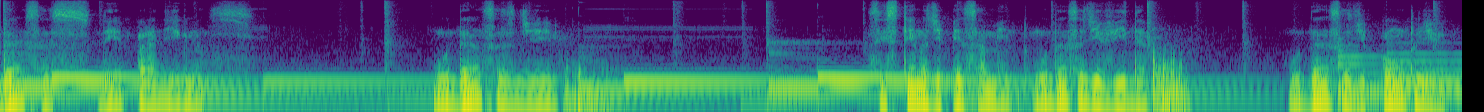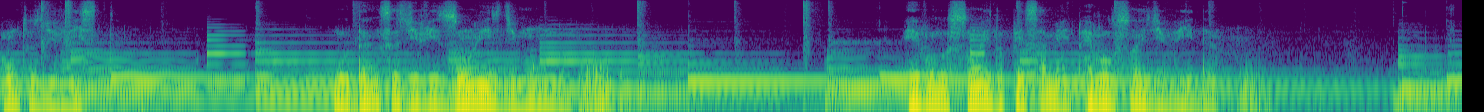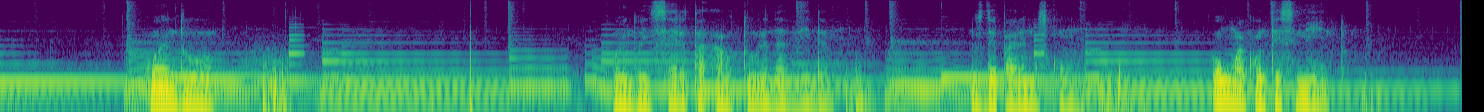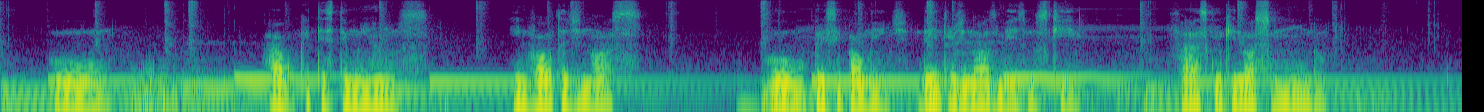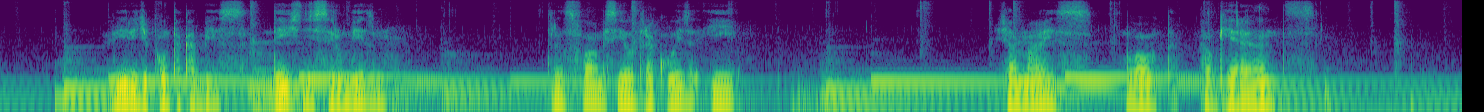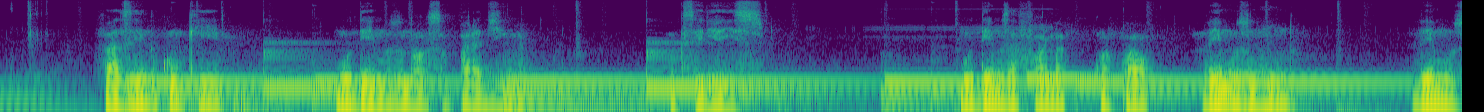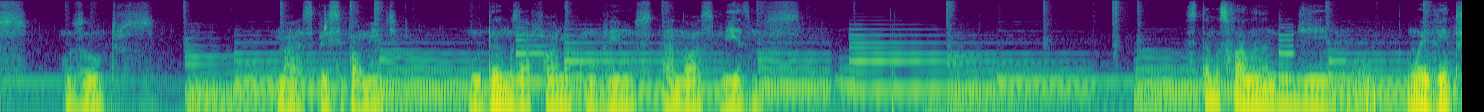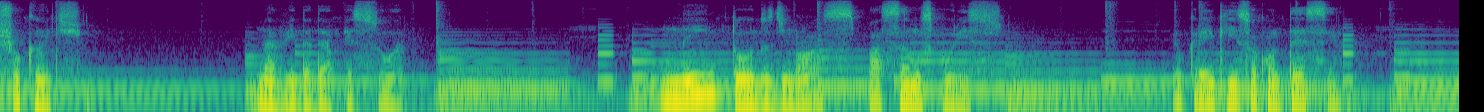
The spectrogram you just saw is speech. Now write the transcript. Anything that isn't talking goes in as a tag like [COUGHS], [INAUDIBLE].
mudanças de paradigmas, mudanças de sistemas de pensamento, mudanças de vida, mudanças de, ponto de pontos de vista, mudanças de visões de mundo, revoluções do pensamento, revoluções de vida. Quando quando em certa altura da vida nos deparamos com ou um acontecimento ou algo que testemunhamos em volta de nós ou principalmente dentro de nós mesmos que faz com que nosso mundo vire de ponta cabeça, deixe de ser o mesmo, transforme-se em outra coisa e jamais volta ao que era antes, fazendo com que mudemos o nosso paradigma. O que seria isso? Mudemos a forma com a qual vemos o mundo, vemos os outros mas principalmente mudamos a forma como vemos a nós mesmos. Estamos falando de um evento chocante na vida da pessoa. Nem todos de nós passamos por isso. Eu creio que isso acontece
